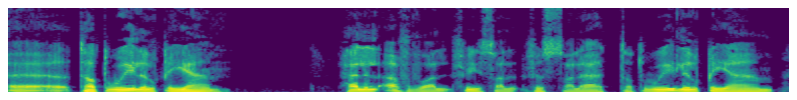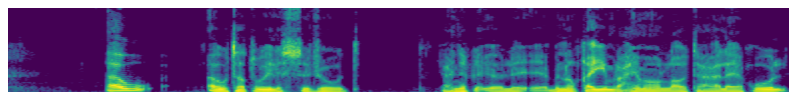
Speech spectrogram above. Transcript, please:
آه، تطويل القيام. هل الأفضل في في الصلاة تطويل القيام أو أو تطويل السجود؟ يعني ابن القيم رحمه الله تعالى يقول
